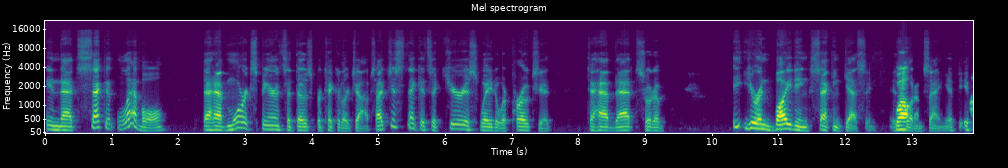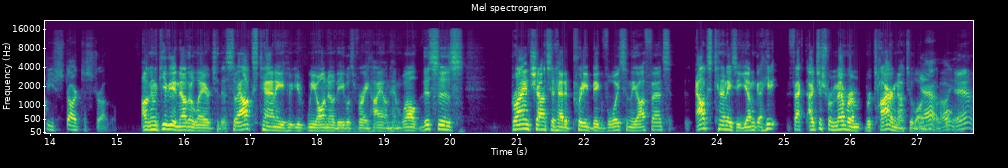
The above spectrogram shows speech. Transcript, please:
in that second level that have more experience at those particular jobs. I just think it's a curious way to approach it to have that sort of you're inviting second guessing is well, what I'm saying. If, if you start to struggle. I'm going to give you another layer to this. So Alex Tanney, who you, we all know the Eagles are very high on him. Well, this is Brian Johnson had a pretty big voice in the offense. Alex Tanney's a young guy. He, in fact, I just remember him retiring not too long Yeah, ago. oh, yeah.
